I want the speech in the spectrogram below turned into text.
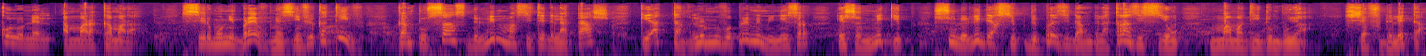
colonel Amara Kamara. Cérémonie brève mais significative quant au sens de l'immensité de la tâche qui attend le nouveau Premier ministre et son équipe sous le leadership du président de la transition, Mamadi Doumbouya, chef de l'État.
